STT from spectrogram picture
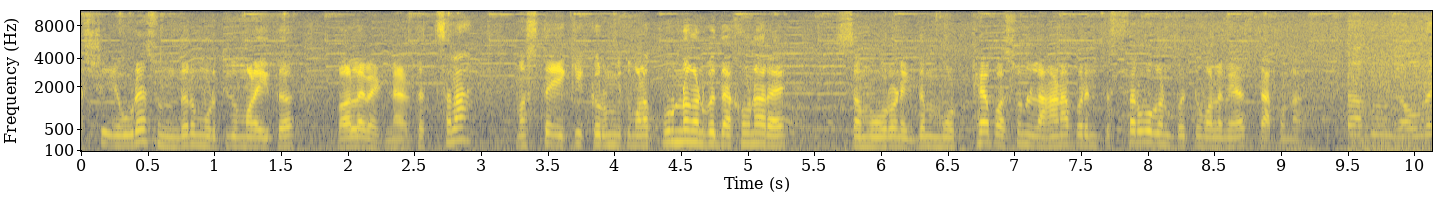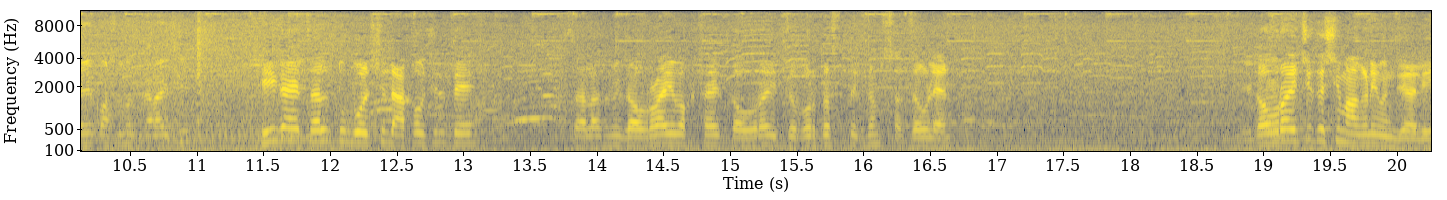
असे एवढ्या सुंदर मूर्ती तुम्हाला इथं पाहायला भेटणार. तर चला मस्त एक एक करून मी तुम्हाला पूर्ण गणपती दाखवणार आहे. समोरून एकदम मोठ्यापासून लहानापर्यंत सर्व गणपती तुम्हाला मी आज दाखवणार. आपण गौराईपासूनच करायची? ठीक आहे चल तू बोलशील दाखवशील ते. चला तुम्ही गौराई बघताय. गौराई जबरदस्त एकदम सजवल्यान. गौराईची कशी मागणी म्हणजे आली?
